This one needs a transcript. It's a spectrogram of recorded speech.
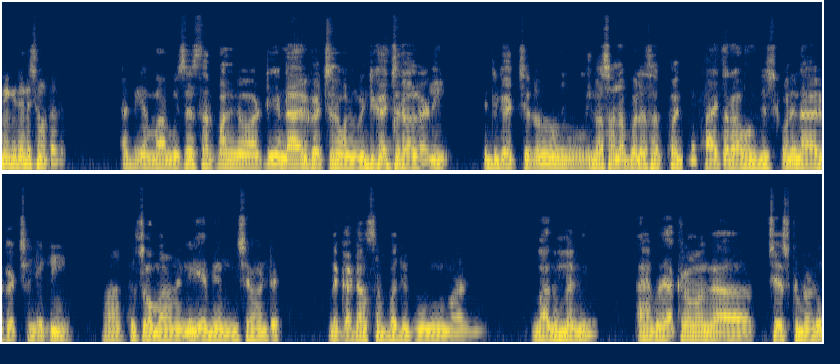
మీకు తెలిసి ఉంటది. అది మా మిసెస్ సర్పంచ్ కాబట్టి నాయరికి వచ్చారు వాళ్ళు ఇంటికి వచ్చారు ఆల్రెడీ. ఇంటికి వచ్చారు. లసన్నపల్లి సర్పంచ్ కాగితరామం తీసుకొని నాయరికి వచ్చింది. కూర్చోమని ఏమేమి అంటే ఇలా గడ్డం సంపత్తి భూమి మాది మాది ఉన్నది. ఆయన కొద్దిగా అక్రమంగా చేసుకున్నాడు.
